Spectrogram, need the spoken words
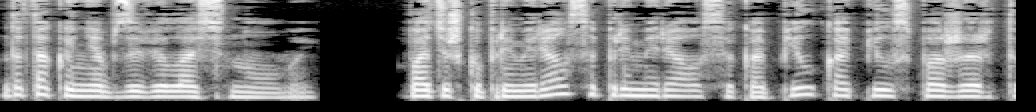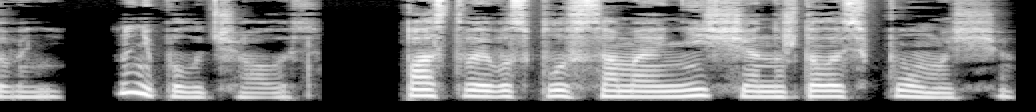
да так и не обзавелась новой. Батюшка примерялся-примерялся, копил-копил с пожертвований, но не получалось. Паства его сплошь самая нищая нуждалась в помощи,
